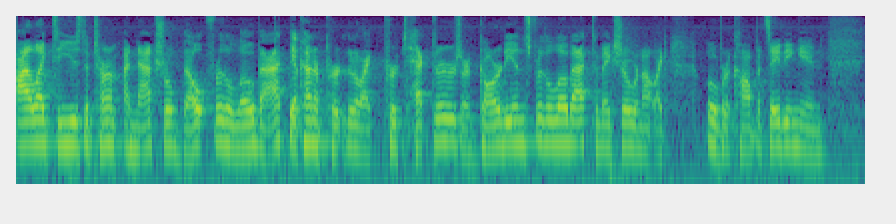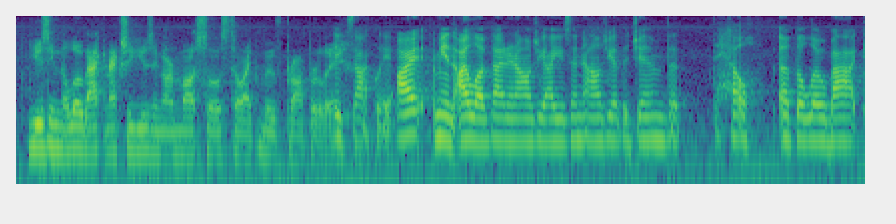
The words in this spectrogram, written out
I like to use the term a natural belt for the low back. They Yep. kind of per, they're like protectors or guardians for the low back to make sure we're not like overcompensating and using the low back and actually using our muscles to like move properly. Exactly. I, I mean, I love that analogy. I use an analogy at the gym that the health of the low back.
